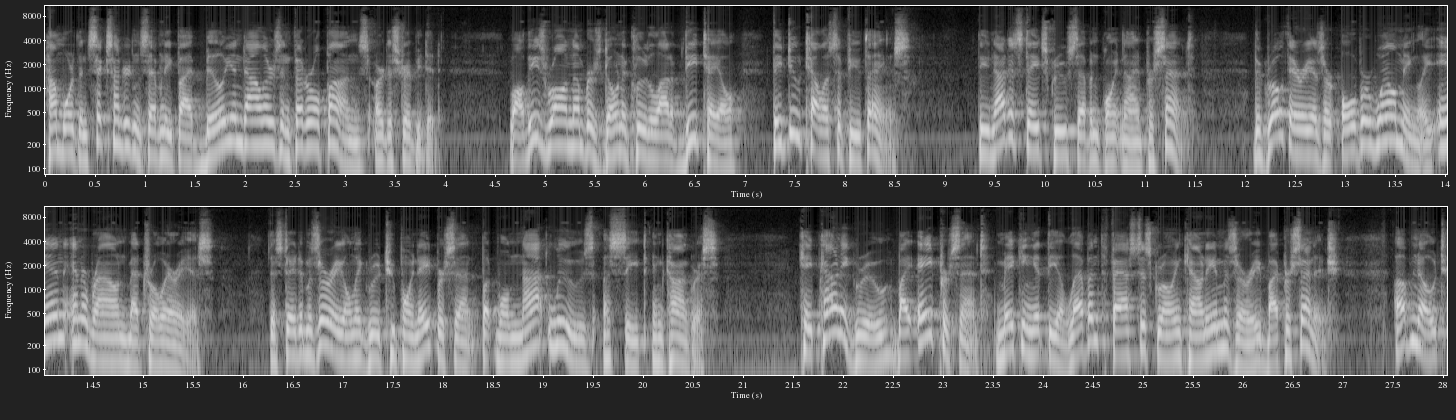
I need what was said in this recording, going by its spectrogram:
how more than $675 billion in federal funds are distributed. While these raw numbers don't include a lot of detail, they do tell us a few things. The United States grew 7.9%. The growth areas are overwhelmingly in and around metro areas. The state of Missouri only grew 2.8%, but will not lose a seat in Congress. Cape County grew by 8%, making it the 11th fastest growing county in Missouri by percentage. Of note,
